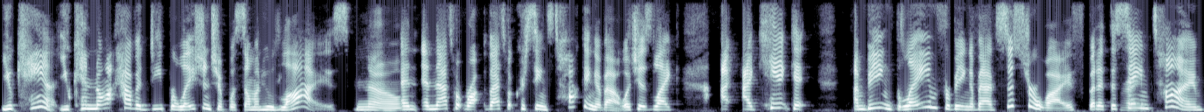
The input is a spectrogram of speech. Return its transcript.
you can't you cannot have a deep relationship with someone who lies no. and and that's what that's what Christine's talking about which is like I I can't get I'm being blamed for being a bad sister wife, but at the same time,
